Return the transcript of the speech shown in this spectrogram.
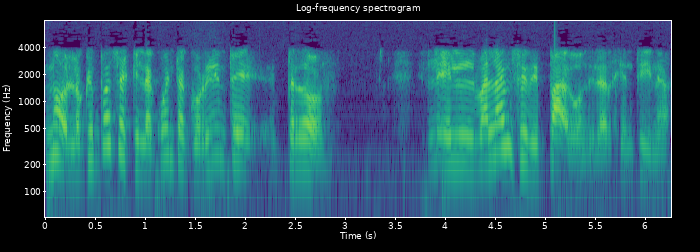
No, lo que pasa es que la cuenta corriente, perdón, el balance de pagos de la Argentina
